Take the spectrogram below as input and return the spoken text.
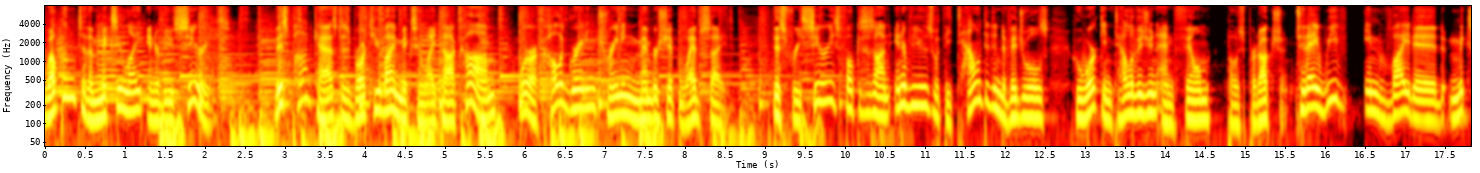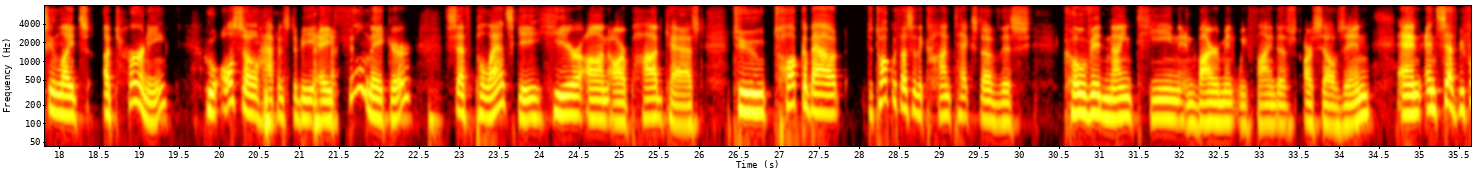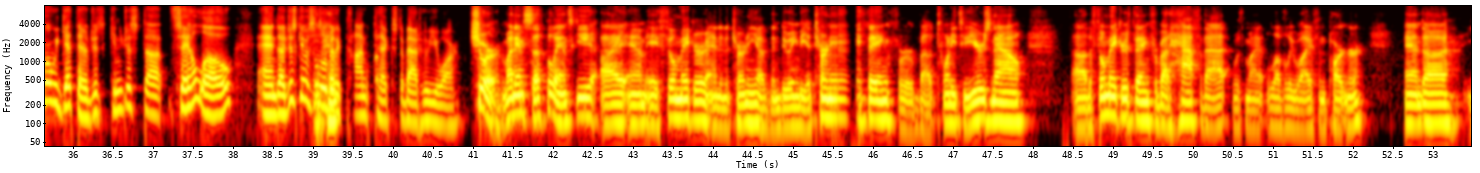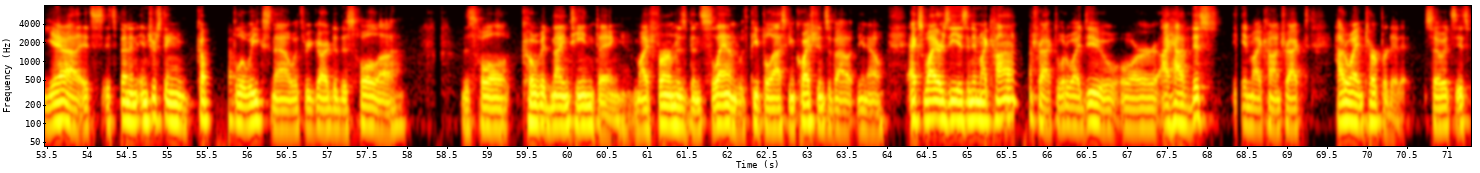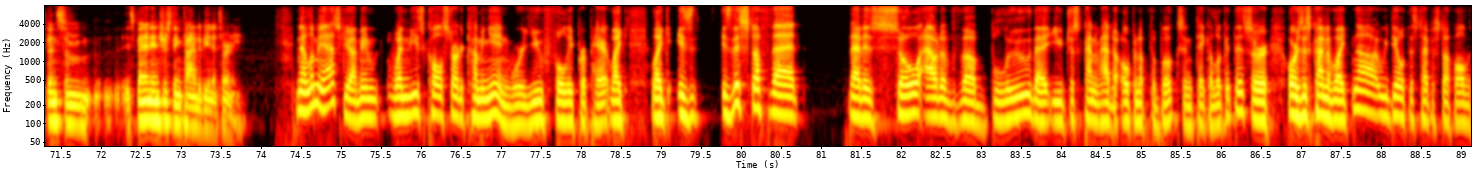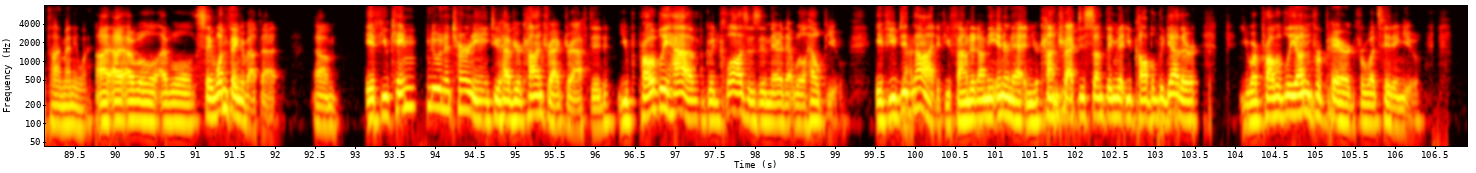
Welcome to the Mixing Light interview series. This podcast is brought to you by MixingLight.com, we're a color grading training membership website. This free series focuses on interviews with the talented individuals who work in television and film post production. Today, we've invited Mixing Light's attorney, who also happens to be a filmmaker, Seth Polansky, here on our podcast to talk about to talk with us in the context of this COVID nineteen environment we find us ourselves in. And and Seth, before we get there, just can you just uh, say hello and uh, just give us a little bit of context about who you are? Sure. My name is Seth Polansky. I am a filmmaker and an attorney. I've been doing the attorney thing for about 22 years now. Uh, the filmmaker thing for about half of that with my lovely wife and partner. And uh, yeah, it's it's been an interesting couple of weeks now with regard to this whole uh, this whole COVID 19 thing. My firm has been slammed with people asking questions about, you know, X, Y, or Z isn't in my contract. What do I do? Or I have this in my contract. How do I interpret it? So it's it's been some it's been an interesting time to be an attorney. Now let me ask you. I mean, when these calls started coming in, were you fully prepared? Like like is is this stuff that that is so out of the blue that you just kind of had to open up the books and take a look at this, or or is this kind of like no, we deal with this type of stuff all the time anyway? I, I will I will say one thing about that. Um, if you came to an attorney to have your contract drafted, you probably have good clauses in there that will help you. If you did not, if you found it on the internet and your contract is something that you cobbled together, you are probably unprepared for what's hitting you.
